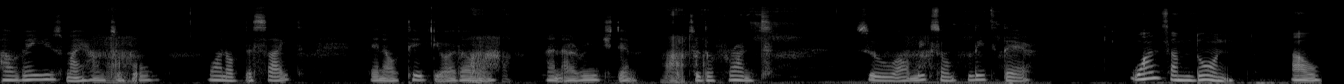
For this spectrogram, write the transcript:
I'll then use my hand to hold one of the side. Then I'll take the other one and arrange them to the front. So I'll make some pleats there. Once I'm done I'll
